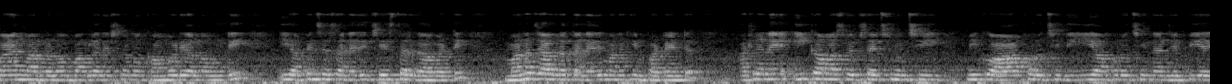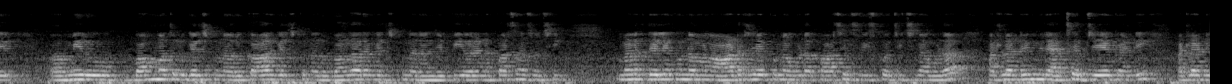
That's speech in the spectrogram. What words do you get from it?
మయన్మార్లోనో బంగ్లాదేశ్లోనో కంబోడియాలో ఉండి ఈ అఫెన్సెస్ అనేది చేస్తారు కాబట్టి మన జాగ్రత్త అనేది మనకి ఇంపార్టెంట్ అట్లనే ఈ కామర్స్ వెబ్సైట్స్ నుంచి మీకు ఆ ఆఫర్ వచ్చింది ఈ ఆఫర్ వచ్చింది అని చెప్పి మీరు బహుమతులు గెలుచుకున్నారు కార్ గెలుచుకున్నారు బంగారం గెలుచుకున్నారు అని చెప్పి ఎవరైనా పర్సన్స్ వచ్చి మనకు తెలియకుండా మనం ఆర్డర్ చేయకుండా కూడా పార్సిల్స్ తీసుకొచ్చి ఇచ్చినా కూడా అట్లాంటివి మీరు యాక్సెప్ట్ చేయకండి. అట్లాంటి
